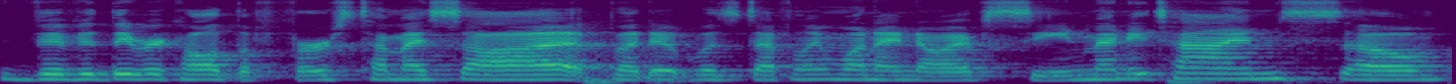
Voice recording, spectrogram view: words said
vividly recall the first time I saw it, but it was definitely one I know I've seen many times. So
